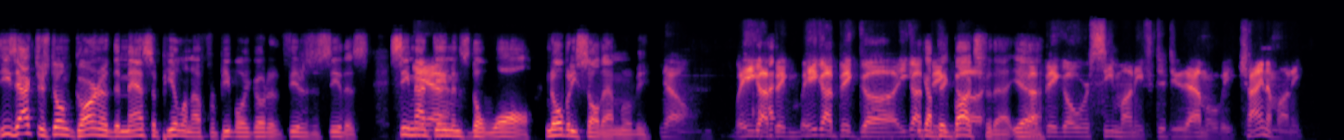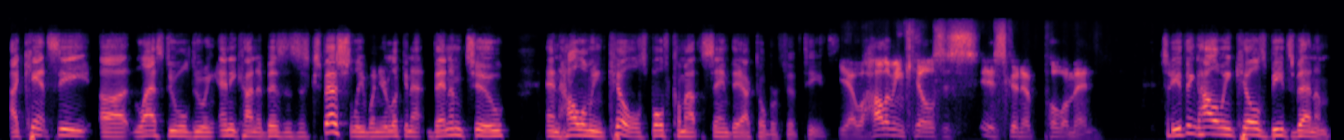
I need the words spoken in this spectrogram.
These actors don't garner the mass appeal enough for people to go to the theaters to see this. See Matt Yeah. Damon's The Wall. Nobody saw that movie. No, but he got big. He got big. Uh, he got, He got big, bucks uh, for that. he Yeah. got big overseas money to do that movie. China money. I can't see uh Last Duel doing any kind of business, especially when you're looking at Venom 2 and Halloween Kills both come out the same day, October 15th. Yeah. Well, Halloween Kills is is gonna pull them in. So you think Halloween Kills beats Venom?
